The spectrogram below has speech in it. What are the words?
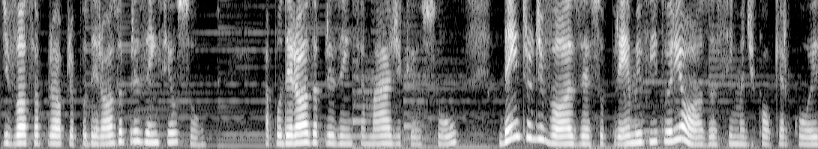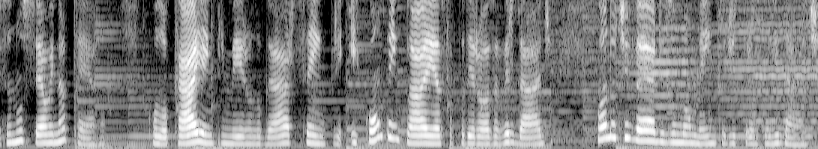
de vossa própria poderosa presença Eu Sou. A poderosa presença mágica Eu Sou Dentro de vós é suprema e vitoriosa acima de qualquer coisa no céu e na terra. Colocai-a em primeiro lugar sempre e contemplai essa poderosa verdade quando tiverdes um momento de tranquilidade.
